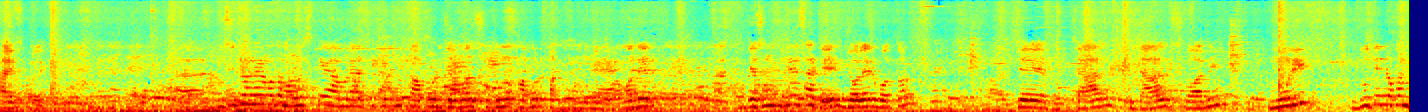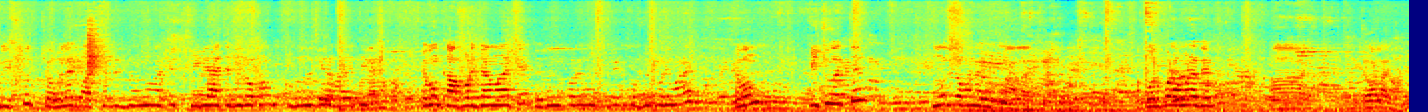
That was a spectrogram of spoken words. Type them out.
হাই স্কুলে জনের মতো মানুষকে আমরা আজকে কিছু কাপড়, জামা, শুকনো কাপড় আমাদের যে সমস্ত জিনিস আছে, জলের বোতল, যে চাল, ডাল, সোয়াবিন, মুড়ি, দু তিন রকম বিস্কুট, চকলেট বাচ্চাদের জন্য আছে চিড়ে আছে দু রকম, শুকনো চিড়ে ভাজা চিড়ে এবং কাপড় জামা আছে, প্রচুর পরিমাণে প্রচুর পরিমাণে, এবং কিছু হচ্ছে মুদি দোকানের মাল আছে। পরপর আমরা দেবো, আর জল আছে।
